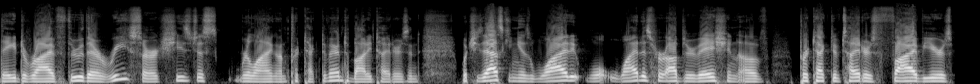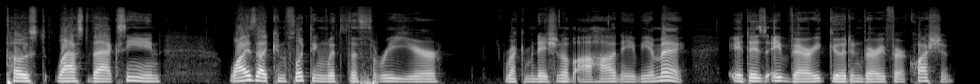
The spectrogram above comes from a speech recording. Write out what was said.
they derive through their research, she's just relying on protective antibody titers. And what she's asking is why, do, why does her observation of protective titers five years post last vaccine, why is that conflicting with the three year recommendation of AAHA and AVMA? It is a very good and very fair question.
